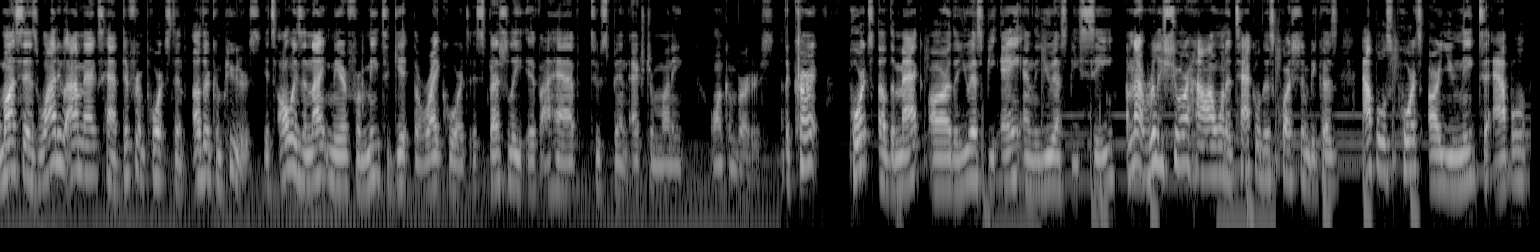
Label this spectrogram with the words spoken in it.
Lamont says, why do iMacs have different ports than other computers? It's always a nightmare for me to get the right cords, especially if I have to spend extra money on converters. The current ports of the Mac are the USB-A and the USB-C. I'm not really sure how I want to tackle this question because Apple's ports are unique to Apple.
